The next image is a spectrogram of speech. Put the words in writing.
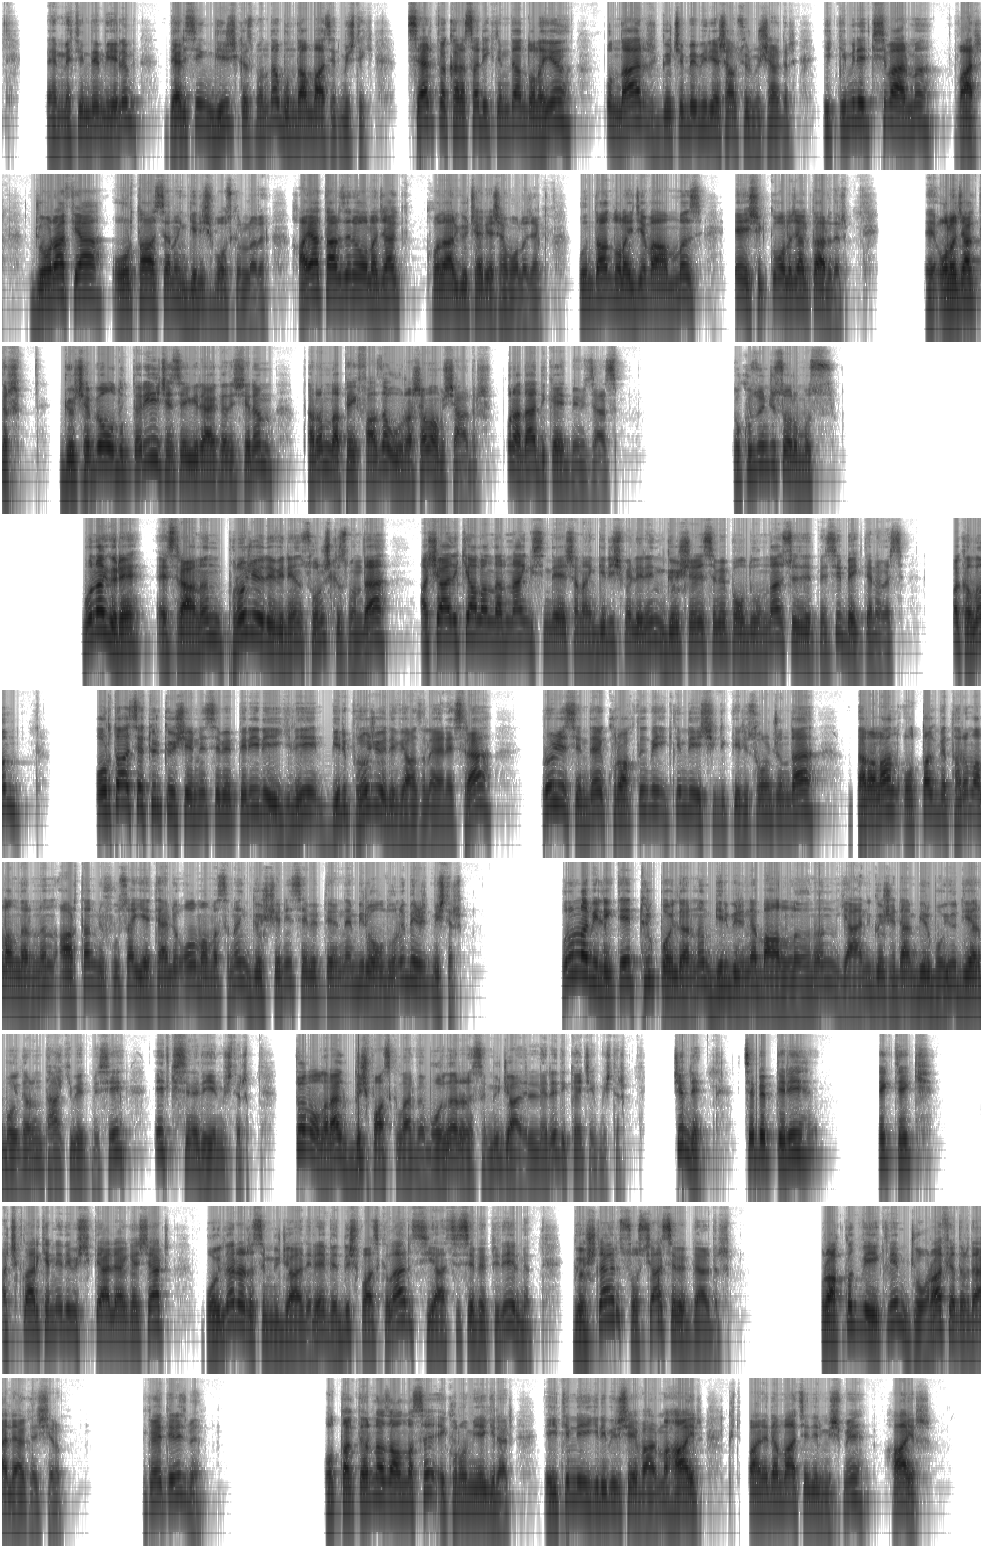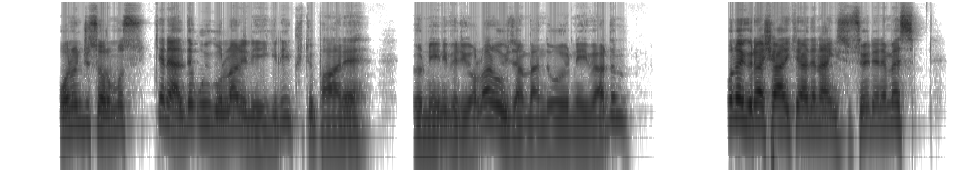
e, metin demeyelim, dersin giriş kısmında bundan bahsetmiştik. Sert ve karasal iklimden dolayı bunlar göçebe bir yaşam sürmüşlerdir. İklimin etkisi var mı? Var. Coğrafya Orta Asya'nın geniş bozkırları. Hayat tarzı ne olacak? Konar göçer yaşam olacak. Bundan dolayı cevabımız E şıkkı olacaklardır. E, olacaktır. Göçebe oldukları için sevgili arkadaşlarım tarımla pek fazla uğraşamamışlardır. Buna da dikkat etmemiz lazım. Dokuzuncu sorumuz. Buna göre Esra'nın proje ödevinin sonuç kısmında aşağıdaki alanların hangisinde yaşanan gelişmelerin göçlere sebep olduğundan söz etmesi beklenemez. Bakalım. Orta Asya Türk göçlerinin sebepleriyle ilgili bir proje ödevi hazırlayan Esra, projesinde kuraklık ve iklim değişiklikleri sonucunda daralan otlak ve tarım alanlarının artan nüfusa yeterli olmamasının göçlerin sebeplerinden biri olduğunu belirtmiştir. Bununla birlikte Türk boylarının birbirine bağlılığının yani göç eden bir boyu diğer boyların takip etmesi etkisine değinmiştir. Son olarak dış baskılar ve boylar arası mücadelelere dikkat çekmiştir. Şimdi sebepleri tek tek açıklarken ne demiştik değerli arkadaşlar? Boylar arası mücadele ve dış baskılar siyasi sebepli değil mi? Göçler sosyal sebeplerdir. Kuraklık ve iklim coğrafyadır değerli arkadaşlarım. Dikkat ettiniz mi? Otlakların azalması ekonomiye girer. Eğitimle ilgili bir şey var mı? Hayır. Kütüphaneden bahsedilmiş mi? Hayır. 10. sorumuz genelde Uygurlar ile ilgili kütüphane örneğini veriyorlar. O yüzden ben de o örneği verdim. Buna göre aşağıdakilerden hangisi söylenemez?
